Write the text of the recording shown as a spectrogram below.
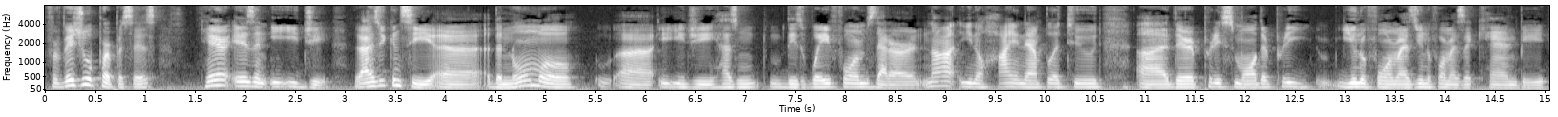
for visual purposes, here is an EEG. As you can see, uh, the normal uh, EEG has n- these waveforms that are not you know high in amplitude. Uh, they're pretty small. They're pretty uniform, as uniform as it can be.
